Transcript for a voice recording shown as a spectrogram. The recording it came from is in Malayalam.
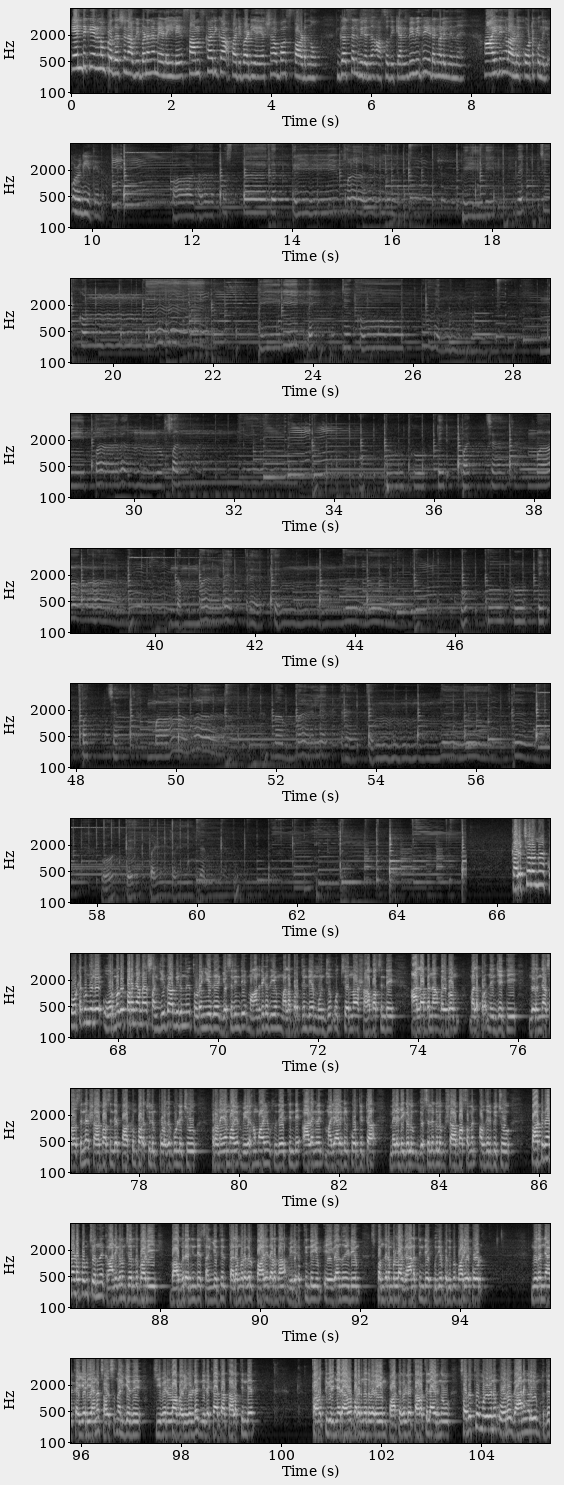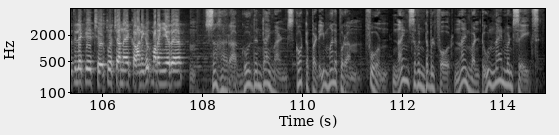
എന്റെ കേരളം പ്രദർശന വിപണന മേളയിലെ സാംസ്കാരിക പരിപാടിയായ ഷഹബാസ് പാടുന്നു. ഗസൽ വിരുന്ന് ആസ്വദിക്കാൻ വിവിധയിടങ്ങളിൽ നിന്ന് ആയിരങ്ങളാണ് കോട്ടക്കുന്നിൽ ഒഴുകിയെത്തിയത്. വെച്ചുകൊണ്ട് നീ കൂട്ടി പച്ച മാങ്ങ നമ്മളെത്ര തിന്ന് ഉപ്പു നമ്മളെത്ര തിന്ന് ഓത്ത് പള്ളി കളിച്ചുവളർന്ന കോട്ടക്കുന്നിലെ ഓർമ്മകൾ പറഞ്ഞാണ് സംഗീത വിരുന്ന് തുടങ്ങിയത്. ഗസലിന്റെ മാന്ത്രികതയും മലപ്പുറത്തിന്റെ മുഞ്ചും ഉച്ചേർന്ന ഷാബാസിന്റെ ആലാപന വൈഭവം മലപ്പുറം നെഞ്ചേറ്റി. നിറഞ്ഞ സദസ്സിന് ഷാബാസിന്റെ പാട്ടും പറച്ചിലും പുളക കൊള്ളിച്ചു. പ്രണയമായും വിരഹമായും ഹൃദയത്തിന്റെ ആഴങ്ങളിൽ മലയാളികൾ കോർത്തിട്ട മെലഡികളും ഗസലുകളും ഷാബാസ് അമൻ അവതരിപ്പിച്ചു. പാട്ടുകാരോടൊപ്പം ചേർന്ന് കാണികളും ചേർന്ന് പാടി. ബാബുരാജിന്റെ സംഗീതത്തിൽ തലമുറകൾ പാടി നടന്ന വിരഹത്തിന്റെയും ഏകാന്തതയുടെയും സ്പന്ദനമുള്ള ഗാനത്തിന്റെ പുതിയ പതിപ്പ് പാടിയപ്പോൾ നിറഞ്ഞ കയ്യടിയാണ് സദസ് നൽകിയത്. ജീവനുള്ള വരികളുടെ നിലക്കാത്ത താളത്തിന്റെ തണുത്തു വിരിഞ്ഞ രാവ് പറയുന്നതുവരെയും പാട്ടുകളുടെ താളത്തിലായിരുന്നു. സദസ് മുഴുവനും ഓരോ ഗാനങ്ങളെയും ഹൃദയത്തിലേക്ക് ചേർത്ത് വെച്ചാണ് കാണികൾ മടങ്ങിയത്. Sahara golden diamonds Kottappadi Malappuram. Phone nine seven double four nine one two nine one six.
